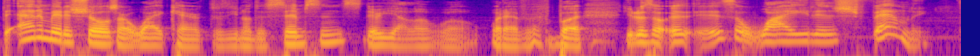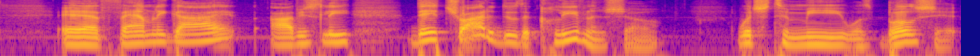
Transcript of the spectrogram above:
The animated shows are white characters. You know the simpsons they're yellow well whatever but you know so it's a whitish family. A family guy obviously, they tried to do the Cleveland show, which to me was bullshit.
